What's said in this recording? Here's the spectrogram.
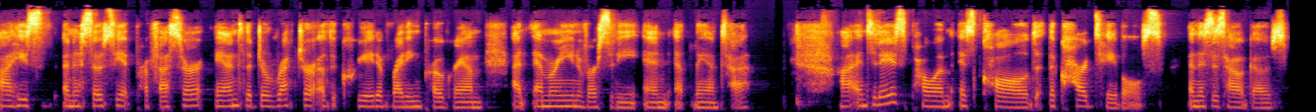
Uh, he's an associate professor and the director of the creative writing program at Emory University in Atlanta. Uh, and today's poem is called The Card Tables. And this is how it goes.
